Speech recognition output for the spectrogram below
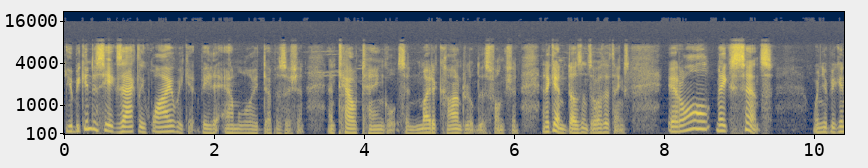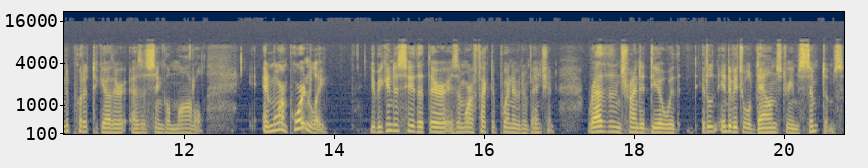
you begin to see exactly why we get beta amyloid deposition and tau tangles and mitochondrial dysfunction, and again, dozens of other things. It all makes sense when you begin to put it together as a single model. And more importantly, you begin to see that there is a more effective point of intervention. Rather than trying to deal with individual downstream symptoms,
